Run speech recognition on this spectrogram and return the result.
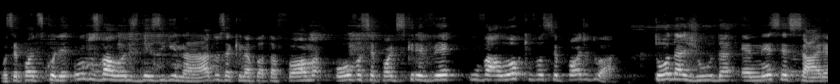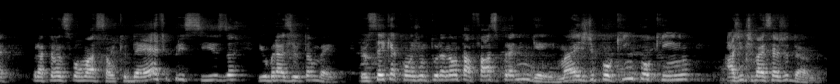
Você pode escolher um dos valores designados aqui na plataforma ou você pode escrever o valor que você pode doar. Toda ajuda é necessária para a transformação que o DF precisa e o Brasil também. Eu sei que a conjuntura não está fácil para ninguém, mas de pouquinho em pouquinho a gente vai se ajudando.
